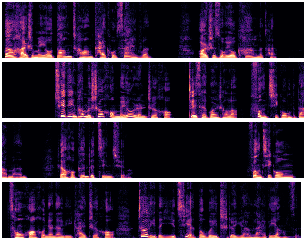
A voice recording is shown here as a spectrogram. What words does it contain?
但还是没有当场开口再问，而是左右看了看。确定他们身后没有人之后，这才关上了凤栖宫的大门，然后跟着进去了。凤栖宫从皇后娘娘离开之后，这里的一切都维持着原来的样子。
